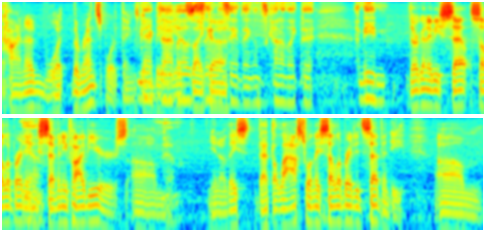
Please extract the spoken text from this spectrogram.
kind of what the Rennsport thing's going to exactly. be. It's like a, the same thing. It's kind of like the, I mean, they're going to be ce celebrating Yeah. 75 years. Um, Yeah. You know, they s- at the last one they celebrated 70. Um,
